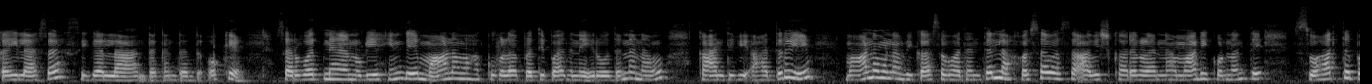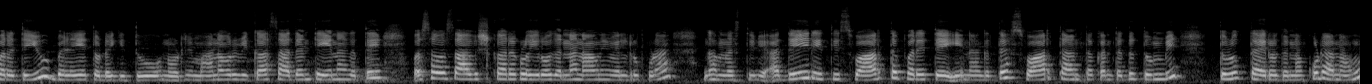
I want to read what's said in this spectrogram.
ಕೈಲಾಸ ಸಿಗಲ್ಲ ಅಂತಕ್ಕಂಥದ್ದು. ಓಕೆ, ಸರ್ವಜ್ಞನ ನುಡಿಯ ಹಿಂದೆ ಮಾನವ ಹಕ್ಕುಗಳ ಪ್ರತಿಪಾದನೆ ಇರೋದನ್ನು ನಾವು ಕಾಣ್ತೀವಿ. ಆದರೆ ಮಾನವನ ವಿಕಾಸವಾದಂತೆಲ್ಲ ಹೊಸ ಹೊಸ ಆವಿಷ್ಕಾರಗಳನ್ನು ಮಾಡಿಕೊಂಡಂತೆ ಸ್ವಾರ್ಥಪರತೆಯು ಬೆಳೆಯತೊಡಗಿತು ನೋಡ್ರಿ, ಮಾನವರ ವಿಕಾಸ ಆದಂತೆ ಏನಾಗುತ್ತೆ? ಹೊಸ ಹೊಸ ಆವಿಷ್ಕಾರಗಳು ಇರೋದನ್ನು ನಾವು ನೀವೆಲ್ಲರೂ ಕೂಡ ಗಮನಿಸ್ತೀವಿ. ಅದೇ ರೀತಿ ಸ್ವಾರ್ಥಪರತೆ ಏನಾಗುತ್ತೆ? ಸ್ವಾರ್ಥ ಅಂತಕ್ಕಂಥದ್ದು ತುಂಬಿ ತುಳುಕ್ತಾ ಇರೋದನ್ನು ಕೂಡ ನಾವು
